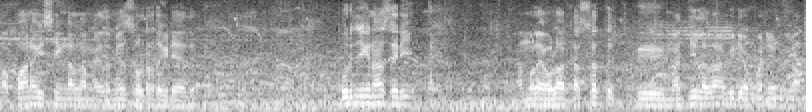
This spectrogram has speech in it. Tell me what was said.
தப்பான விஷயங்கள் நம்ம எதுவுமே சொல்கிறது கிடையாது. புரிஞ்சிங்கன்னா சரி. நம்மளை எவ்வளோ கஷ்டத்துக்கு மத்தியில் தான் வீடியோ பண்ணிகிட்ருக்கோம்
